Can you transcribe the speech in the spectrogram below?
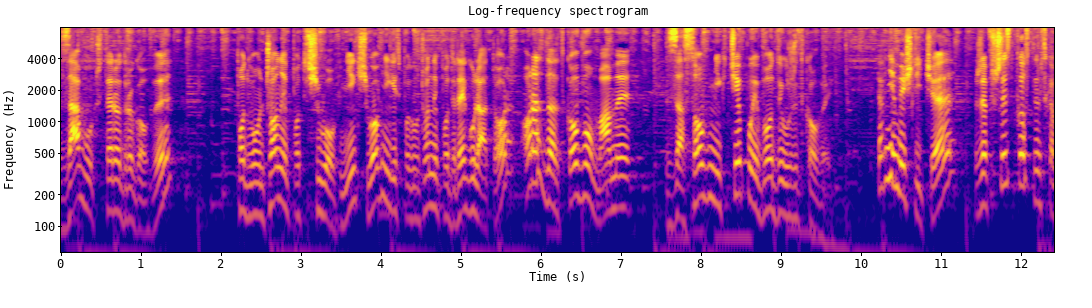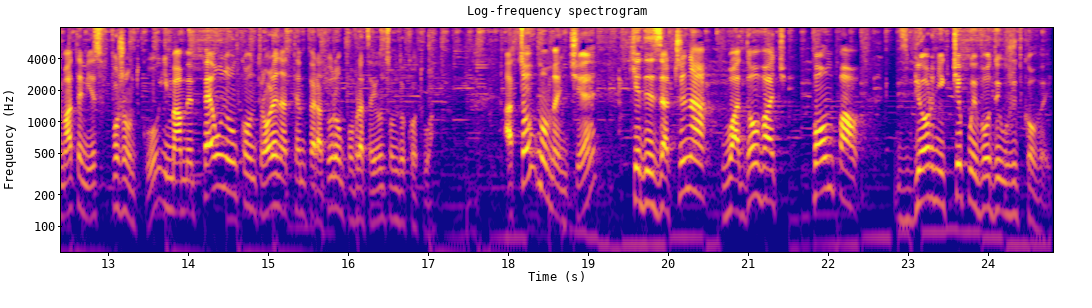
zawód czterodrogowy, podłączony pod siłownik, siłownik jest podłączony pod regulator oraz dodatkowo mamy zasobnik ciepłej wody użytkowej. Pewnie myślicie, że wszystko z tym schematem jest w porządku i mamy pełną kontrolę nad temperaturą powracającą do kotła. A co w momencie, kiedy zaczyna ładować pompa zbiornik ciepłej wody użytkowej?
